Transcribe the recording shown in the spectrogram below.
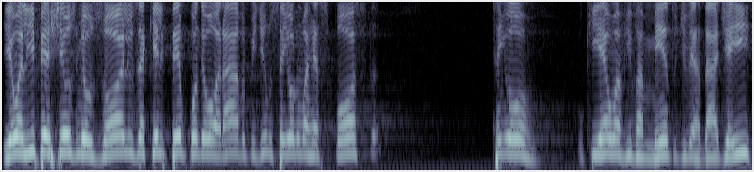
E eu ali fechei os meus olhos, aquele tempo quando eu orava, pedindo ao Senhor uma resposta. Senhor, o que é um avivamento de verdade? E aí,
